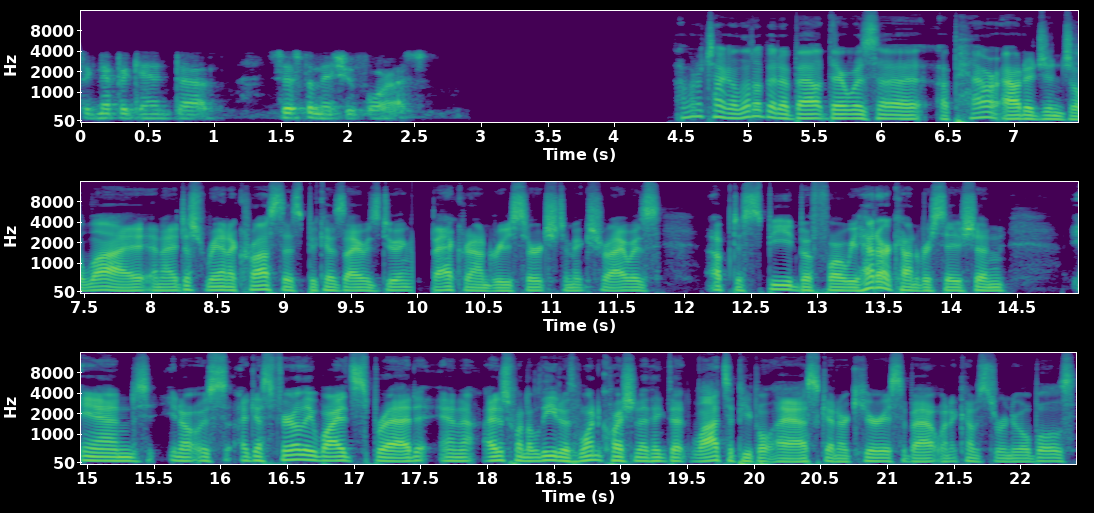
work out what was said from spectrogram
significant uh, system issue for us. I want to talk a little bit about there was a, a power outage in July, and I just ran across this because I was doing background research to make sure I was up to speed before we had our conversation. And, you know, it was, I guess, fairly widespread. And I just want to lead with one question I think that lots of people ask and are curious about when it comes to renewables.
